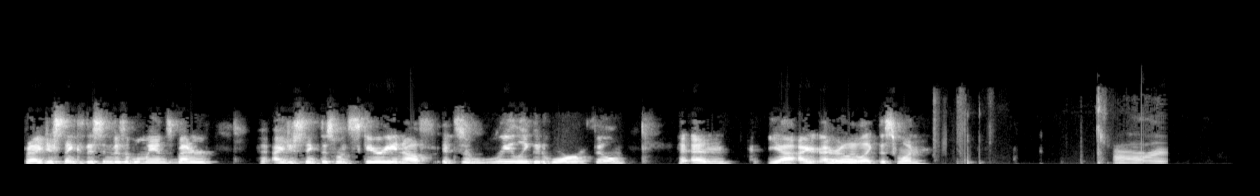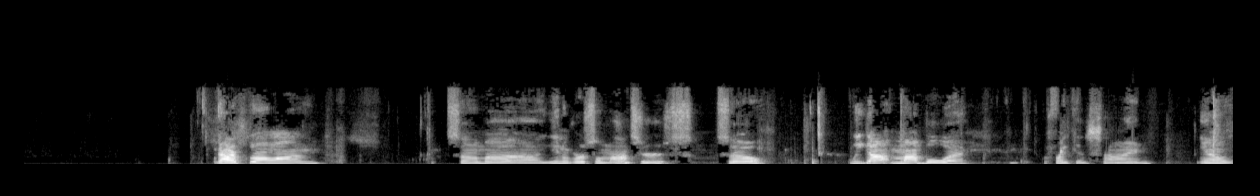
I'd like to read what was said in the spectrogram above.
But I just think this Invisible Man's better. I just think this one's scary enough. It's a really good horror film. And yeah, I, I really like this one. All right. Gotta throw on some uh, Universal Monsters. So we got my boy Frankenstein. You know,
